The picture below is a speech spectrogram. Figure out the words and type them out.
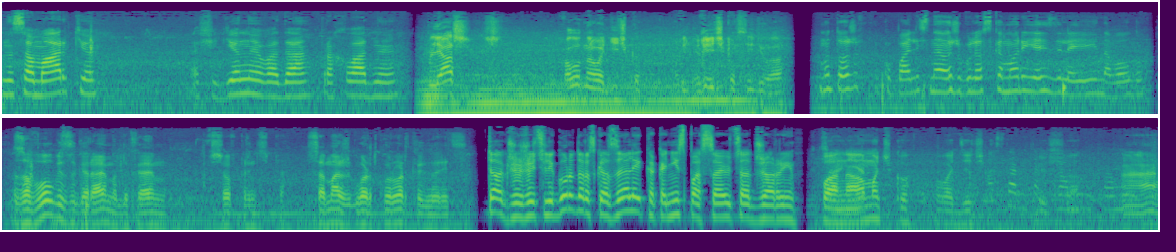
на Самарке. Офигенная вода, прохладная. Пляж, холодная водичка, речка, все дела. Мы тоже купались на Жигулевское море, ездили и на Волгу. За Волгой загораем, отдыхаем. Все, в принципе. Сама же город-курорт, как говорится. Также жители города рассказали, как они спасаются от жары. Панамочку, водичка. А,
